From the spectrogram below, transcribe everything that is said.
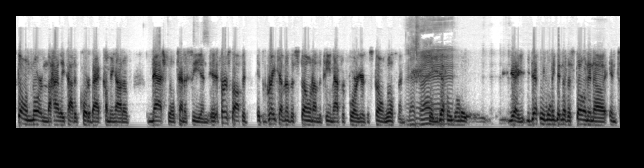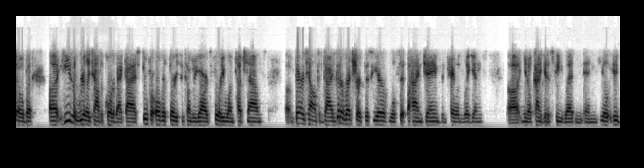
Stone Norton, the highly touted quarterback coming out of Nashville, Tennessee. And it, first off, it's it's great to have another Stone on the team after four years of Stone Wilson. That's So right. you definitely want to, yeah, you definitely want to get another Stone in uh, in tow. But uh, he's a really talented quarterback, guys. Threw for over 3,600 yards, 41 touchdowns. Uh, very talented guy. He's going to redshirt this year. Will sit behind James and Kalen Wiggins. Uh, you know, kind of get his feet wet, and, and he'll he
